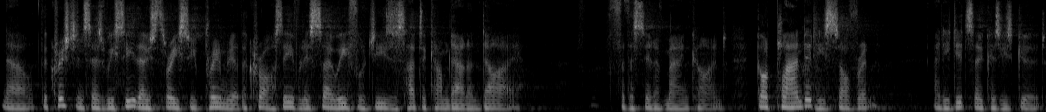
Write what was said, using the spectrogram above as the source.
Now, the Christian says we see those three supremely at the cross. Evil is so evil, Jesus had to come down and die for the sin of mankind. God planned it, He's sovereign, and He did so because He's good.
